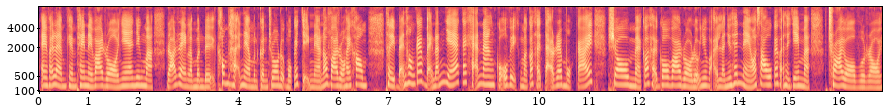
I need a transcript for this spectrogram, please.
em phải làm campaign này viral nha. Nhưng mà rõ ràng là mình để không thể nào mình control được một cái chuyện nào nó viral hay không. Thì bản thân các bạn đánh giá cái khả năng của việc mà có thể tạo ra một cái show mà có thể go viral được như vậy là như thế nào sau cái khoảng thời gian mà trial vừa rồi?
